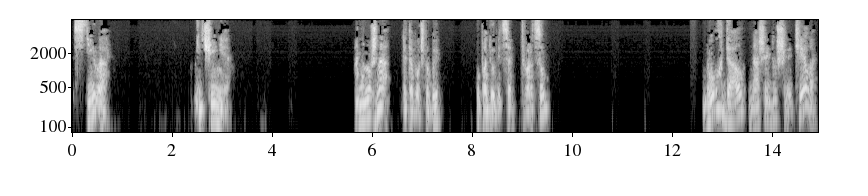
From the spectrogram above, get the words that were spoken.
Сила лечения, она нужна для того, чтобы уподобиться Творцу. Бог дал нашей душе тело,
